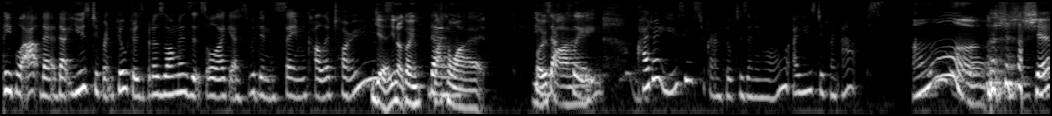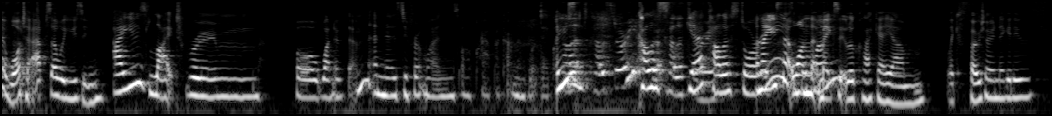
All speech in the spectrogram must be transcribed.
people out there that use different filters, but as long as it's all, I guess, within the same color tones. Yeah, you're not going black and white, lo-fi. Exactly. I don't use the Instagram filters anymore. I use different apps. Ah, share what apps are we using? I use Lightroom for one of them, and there's different ones. Oh crap, I can't remember what they're I use Color, color story. I've Color, got color yeah, color story. and I use that one good that makes it look like a um like photo negative.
